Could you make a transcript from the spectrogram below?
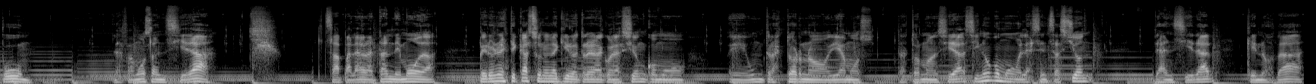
¡pum! La famosa ansiedad. Esa palabra tan de moda. Pero en este caso no la quiero traer a colación como eh, un trastorno, digamos, trastorno de ansiedad, sino como la sensación de ansiedad que nos da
